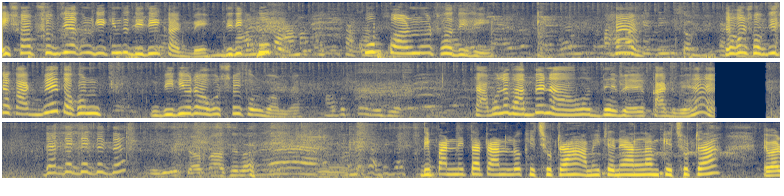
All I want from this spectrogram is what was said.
এই সব সবজি এখন গিয়ে কিন্তু দিদিই কাটবে। দিদি খুব খুব কর্মঠ দিদি। হ্যাঁ যখন সবজিটা কাটবে তখন ভিডিওটা অবশ্যই করব আমরা। তা বলে ভাববে না ও দেবে কাটবে হ্যাঁ। দেখ দেখ দেখ দেখ দেখ। দীপান্বিতা টানলো কিছুটা আমি টেনে আনলাম কিছুটা। এবার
